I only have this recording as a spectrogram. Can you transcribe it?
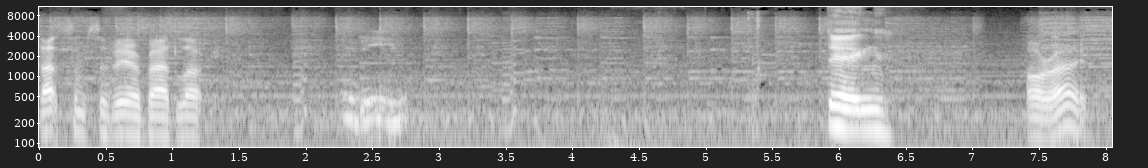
That's some severe bad luck. Indeed. Ding. Alright.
